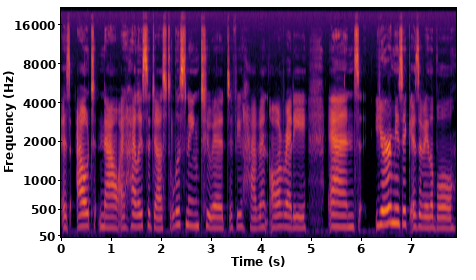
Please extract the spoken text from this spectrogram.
is out now. I highly suggest listening to it if you haven't already. And your music is available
